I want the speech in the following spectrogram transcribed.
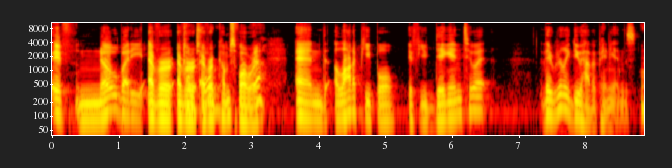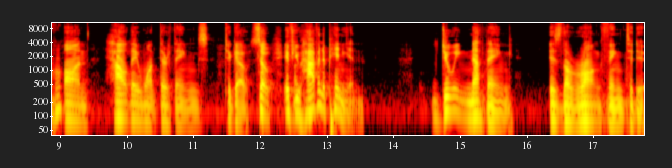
if nobody ever, ever, Comes ever forward. comes forward. Yeah. And a lot of people, if you dig into it, they really do have opinions Mm-hmm. on how they want their things to go. So if you have an opinion, doing nothing is the wrong thing to do.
